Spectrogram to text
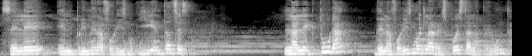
se lee el primer aforismo. Y entonces, la lectura del aforismo es la respuesta a la pregunta.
